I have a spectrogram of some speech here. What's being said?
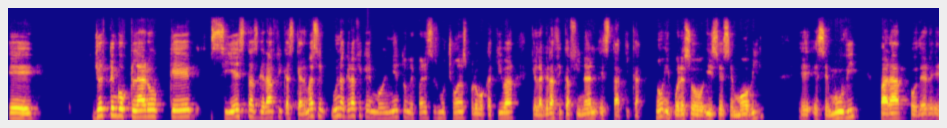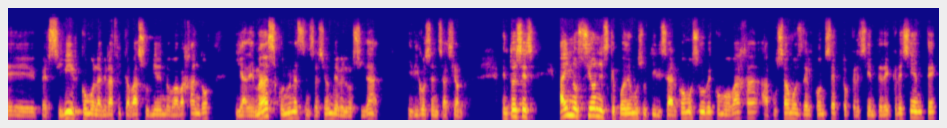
Eh, yo tengo claro que si estas gráficas, que además una gráfica en movimiento me parece es mucho más provocativa que la gráfica final estática, ¿no? Y por eso hice ese móvil, eh, ese movie, para poder eh, percibir cómo la gráfica va subiendo, va bajando, y además con una sensación de velocidad, y digo sensación. Entonces, hay nociones que podemos utilizar, cómo sube, cómo baja, abusamos del concepto creciente decreciente,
